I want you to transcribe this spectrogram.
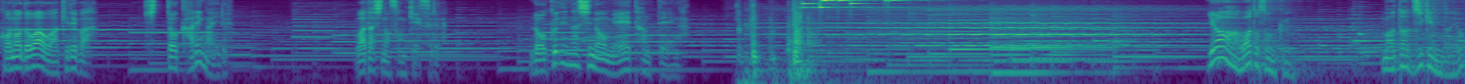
このドアを開ければきっと彼がいる。私の尊敬するろくでなしの名探偵が。やあワトソン君。また事件だよ。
